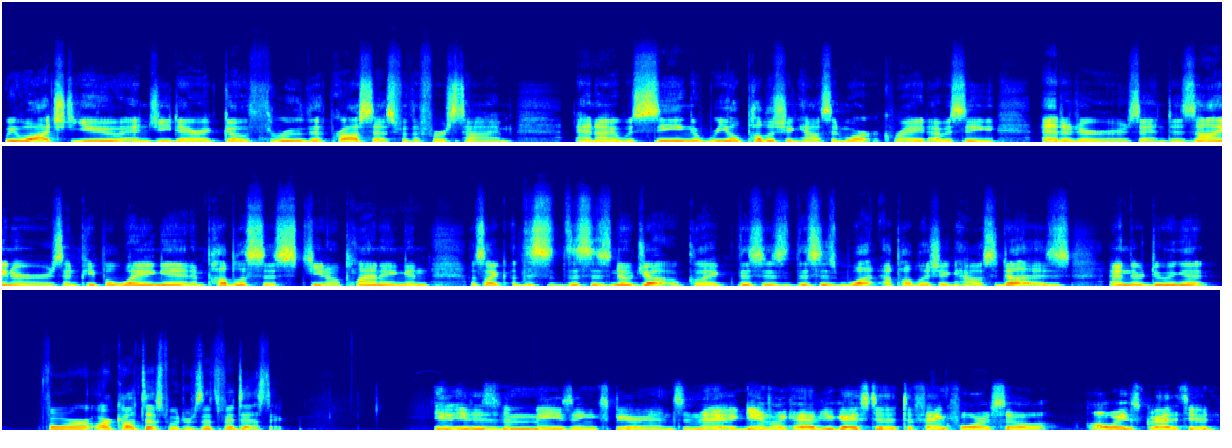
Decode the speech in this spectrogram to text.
we watched you and G Derek go through the process for the first time and I was seeing a real publishing house in work, right? I was seeing editors and designers and people weighing in and publicists, you know, planning and I was like this this is no joke. Like this is this is what a publishing house does and they're doing it for our contest winners. That's fantastic it, it is an amazing experience, and again, like I have you guys to to thank for, so always gratitude.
